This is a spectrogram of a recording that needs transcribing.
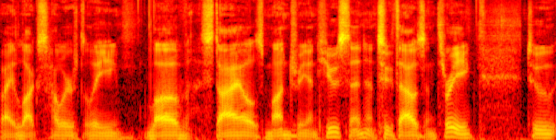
by Loucks-Horsley, Love, Stiles, Mundry, and Hewson in 2003 to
